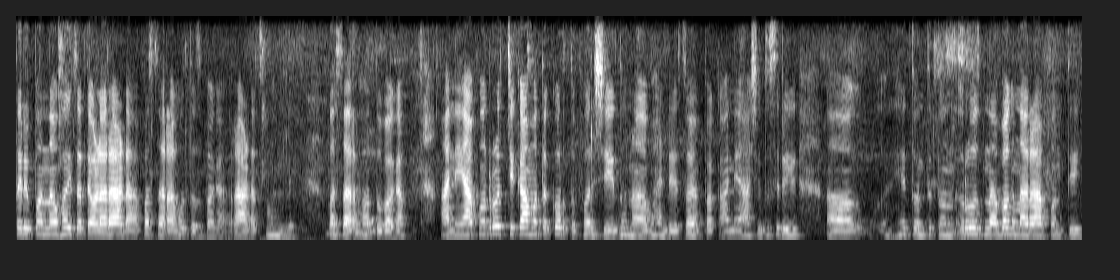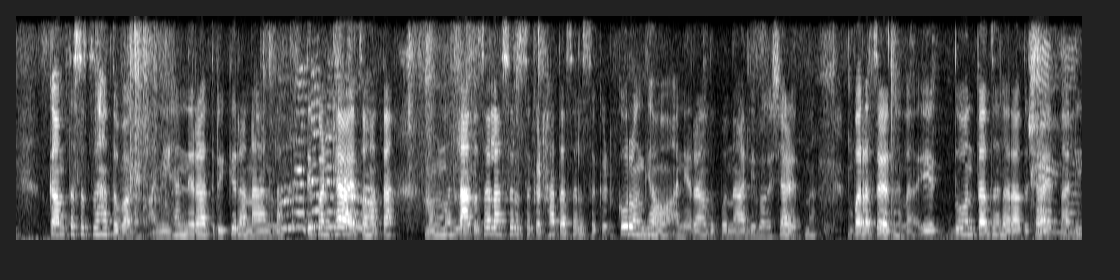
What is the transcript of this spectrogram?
तरी पण व्हायचा तेवढा राडा पसारा होतोच बघा. राडाच म्हणले. पसारा होतो बघा. आणि आपण रोजची कामं तर करतो. फरशी धुणं भांडे स्वयंपाक आणि अशी दुसरी हेतून तिथून रोज न बघणारा आपण ती काम तसंच राहतं बघा. आणि ह्यांनी रात्री किराणा आणला ते पण ठेवायचा होता. मग म्हणलं आता चला सरसकट हाता सरसकट करून घ्यावं. आणि राधू पण आली बघा शाळेतनं. बराच वेळ झाला. एक दोन तास झाला राधू शाळेतनं आली.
